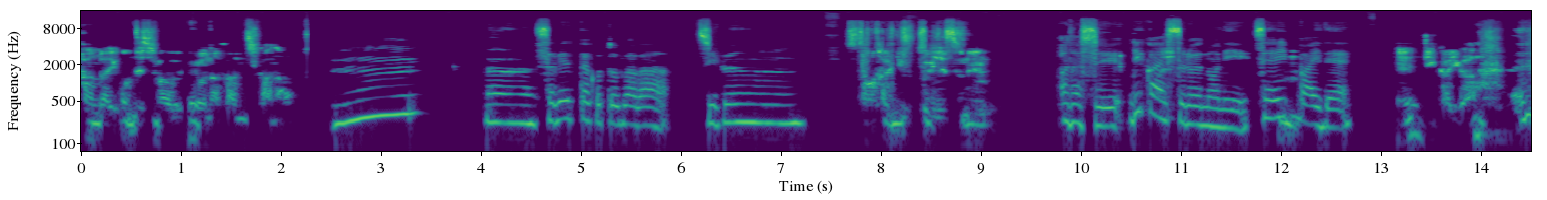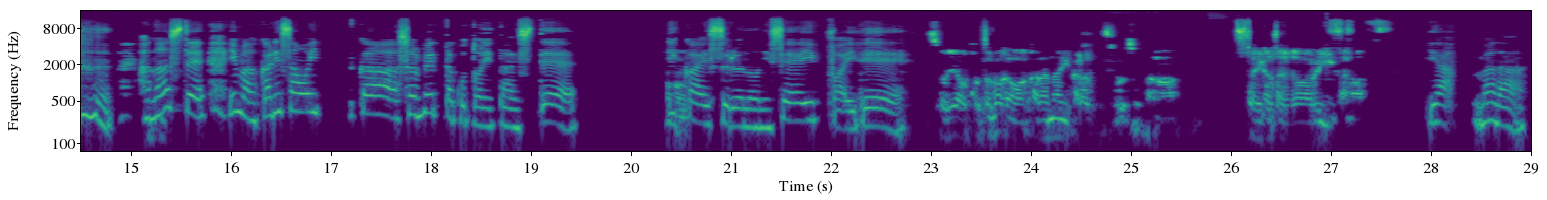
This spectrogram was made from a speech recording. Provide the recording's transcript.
考え込んでしまうような感じかな。うーん。うん、喋った言葉が自分。わかりにくいですね。私、理解するのに精一杯で。うん、え理解が？話して、今、あかりさんが喋ったことに対して、理解するのに精一杯で。それは言葉がわからないからってことかな。伝え方が悪いかな。いや、まだ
